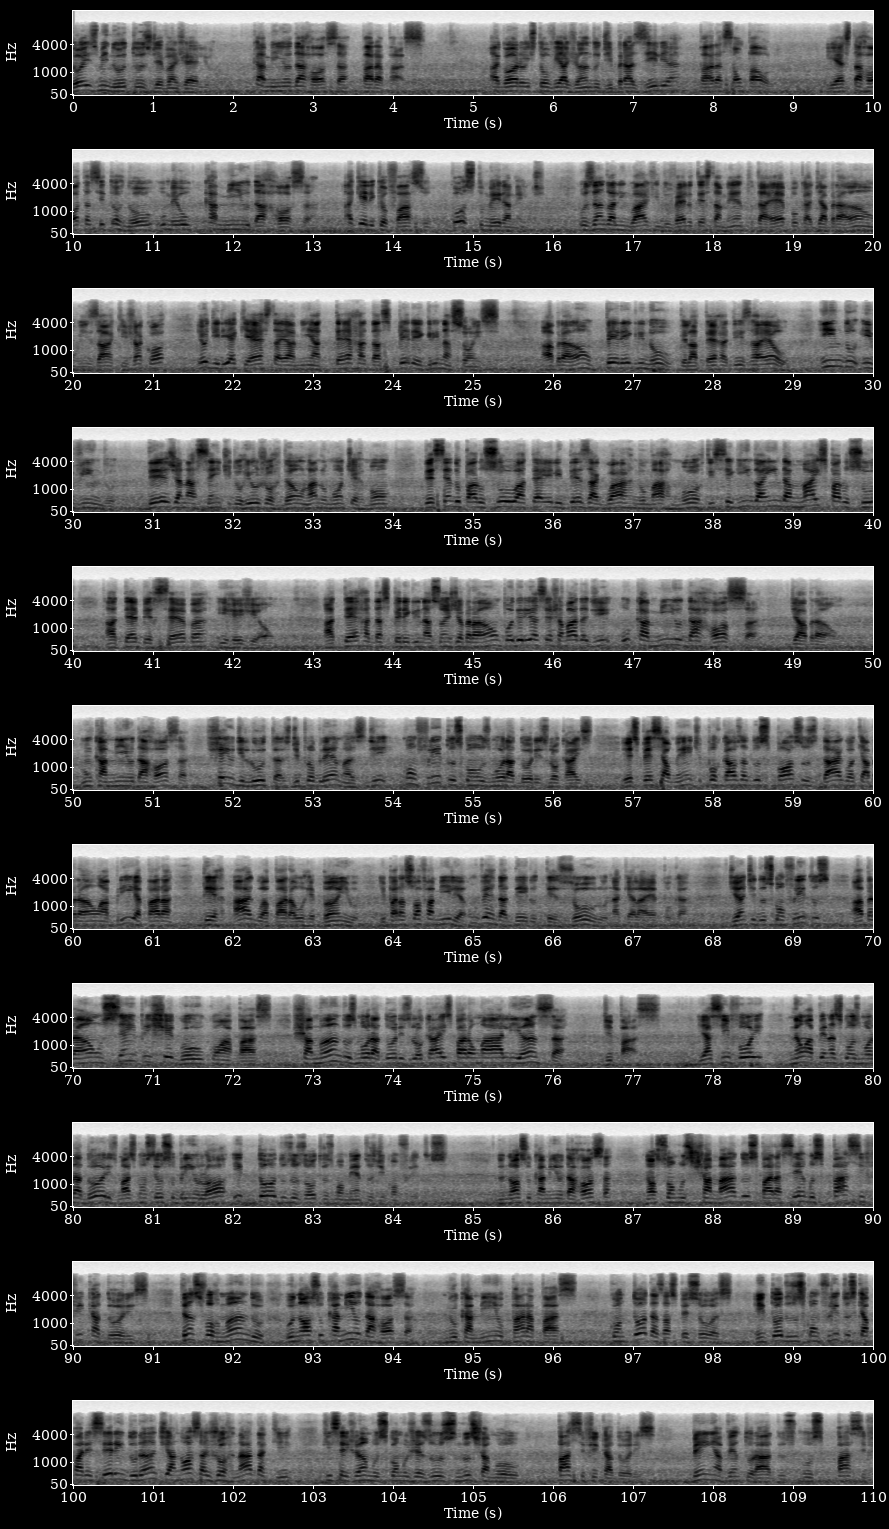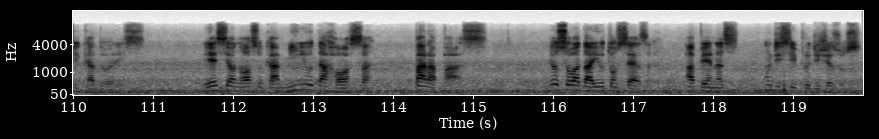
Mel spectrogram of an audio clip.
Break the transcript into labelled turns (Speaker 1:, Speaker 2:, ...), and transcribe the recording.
Speaker 1: Dois minutos de Evangelho. Caminho da roça para a paz. Agora eu estou viajando de Brasília para São Paulo e esta rota se tornou o meu caminho da roça, aquele que eu faço costumeiramente. Usando a linguagem do Velho Testamento, da época de Abraão, Isaac e Jacó, eu diria que esta é a minha terra das peregrinações. Abraão peregrinou pela terra de Israel indo e vindo, desde a nascente do Rio Jordão, lá no Monte Hermon, descendo para o sul até ele desaguar no Mar Morto e seguindo ainda mais para o sul até Berseba e região. A terra das peregrinações de Abraão poderia ser chamada de o caminho da roça de Abraão um caminho da roça cheio de lutas, de problemas, de conflitos com os moradores locais, especialmente por causa dos poços d'água que Abraão abria para ter água para o rebanho e para sua família, um verdadeiro tesouro naquela época. Diante dos conflitos, Abraão sempre chegou com a paz, chamando os moradores locais para uma aliança de paz. E assim foi não apenas com os moradores, mas com seu sobrinho Ló e todos os outros momentos de conflitos. No nosso caminho da roça, nós somos chamados para sermos pacificadores, transformando o nosso caminho da roça no caminho para a paz, com todas as pessoas, em todos os conflitos que aparecerem durante a nossa jornada aqui, que sejamos como Jesus nos chamou, pacificadores Bem-aventurados os pacificadores. Esse é o nosso caminho da roça para a paz. Eu sou Adailton César, apenas um discípulo de Jesus.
